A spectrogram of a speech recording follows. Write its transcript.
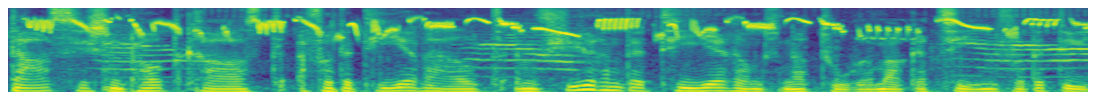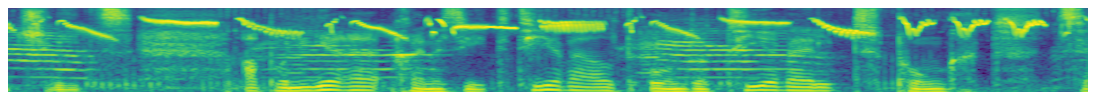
Das ist ein Podcast von der Tierwelt, einem führenden Tier- und Naturmagazin von der Deutschschweiz. Abonnieren können Sie die Tierwelt unter tierwelt.ch.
